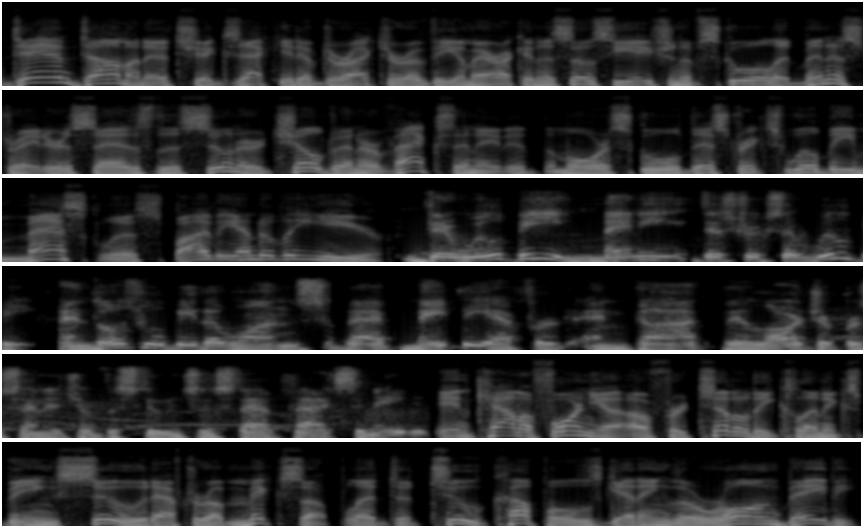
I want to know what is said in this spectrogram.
Dan Domenech, executive director of the American Association of School Administrators, says the sooner children are vaccinated, the more school districts will be maskless by the end of the year. There will be many districts that will be, and those will be the ones that made the effort and got the larger percentage of the students and staff vaccinated. In California, a fertility clinic's being sued after a mix up led to two couples getting the wrong baby.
